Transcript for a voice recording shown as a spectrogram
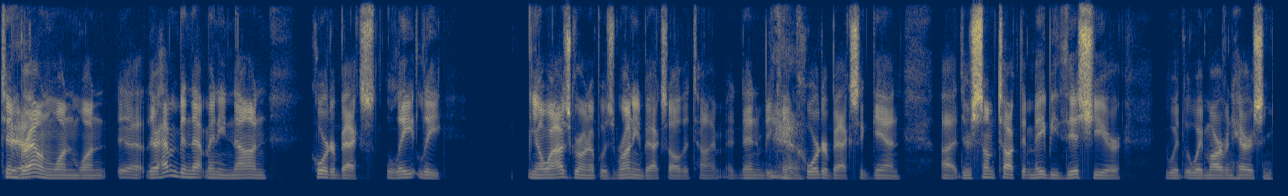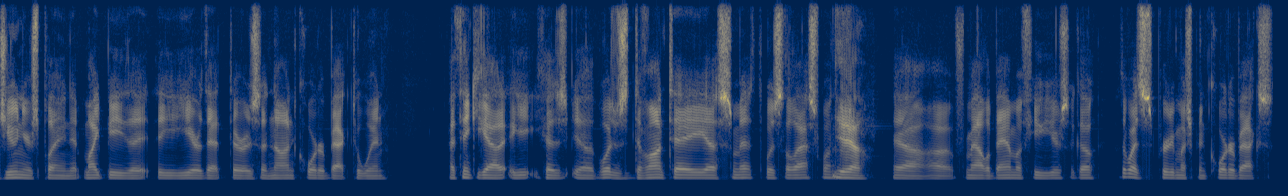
Tim Yeah. Brown won one. Uh, there haven't been that many non-quarterbacks lately. You know, when I was growing up, it was running backs all the time, and then it became Yeah. quarterbacks again. Uh, there's some talk that maybe this year, with the way Marvin Harrison Jr. is playing, it might be the, the year that there is a non-quarterback to win. I think you got it because uh, what was DeVonta uh, Smith was the last one. Yeah, Yeah, uh, from Alabama a few years ago. Otherwise, it's pretty much been quarterbacks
